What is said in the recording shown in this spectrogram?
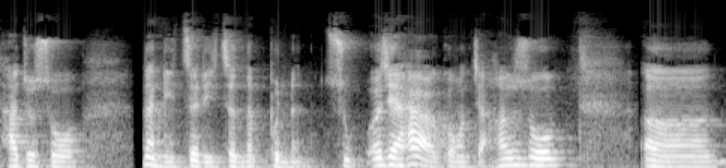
他就说。那你这里真的不能住，而且他有跟我讲，他就说，呃，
